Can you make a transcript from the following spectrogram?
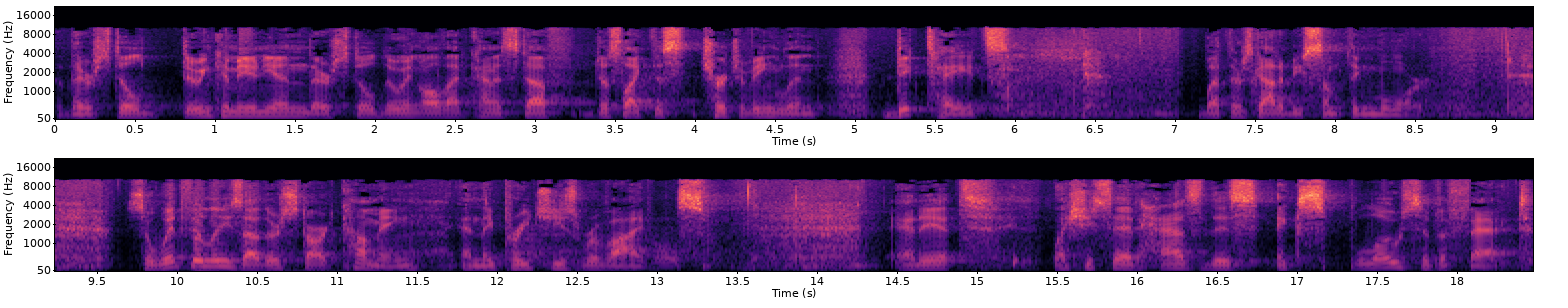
they're still doing communion, they're still doing all that kind of stuff, just like the Church of England dictates, but there's got to be something more. So Whitfield and these others start coming, and they preach these revivals. And it like she said, has this explosive effect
